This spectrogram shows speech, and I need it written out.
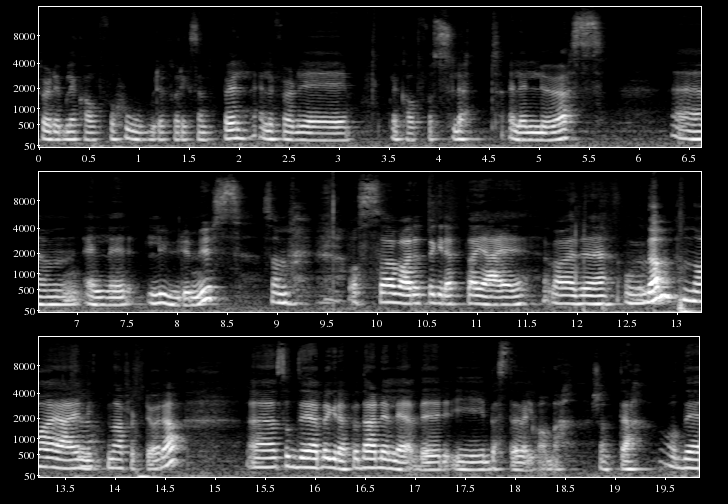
før de ble kalt for hore, f.eks. Eller før de ble kalt for sløtt eller løs. Um, eller luremus, som også var et begrep da jeg var uh, ungdom. Nå er jeg i midten av 40-åra. Uh, eh, så det begrepet der, det lever i beste velgående, skjønte jeg. Og det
